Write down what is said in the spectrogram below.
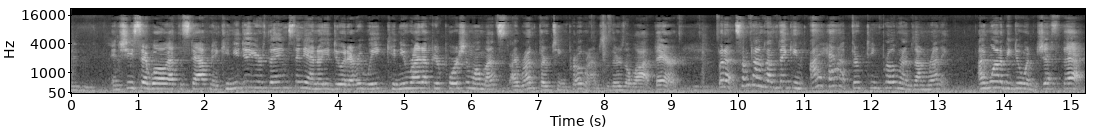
Mm-hmm. And she said, Well, at the staff meeting, can you do your thing, Cindy? I know you do it every week. Can you write up your portion? Well, that's I run 13 programs, so there's a lot there. But uh, sometimes I'm thinking, I have 13 programs I'm running. I want to be doing just that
